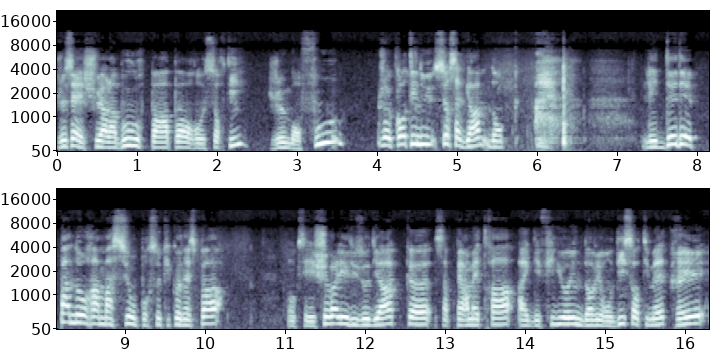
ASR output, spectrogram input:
Je sais, je suis à la bourre par rapport aux sorties. Je m'en fous. Je continue sur cette gamme. Donc les DD Panoramation, pour ceux qui ne connaissent pas, donc c'est les Chevaliers du Zodiaque, ça permettra avec des figurines d'environ 10 cm créer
